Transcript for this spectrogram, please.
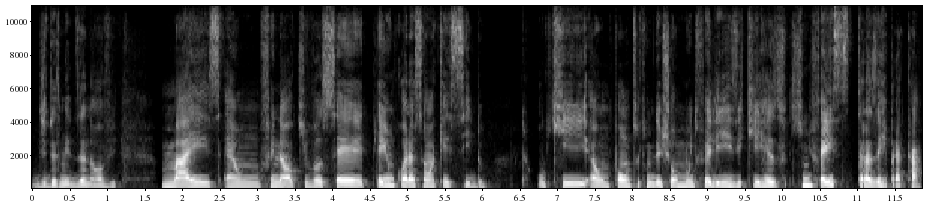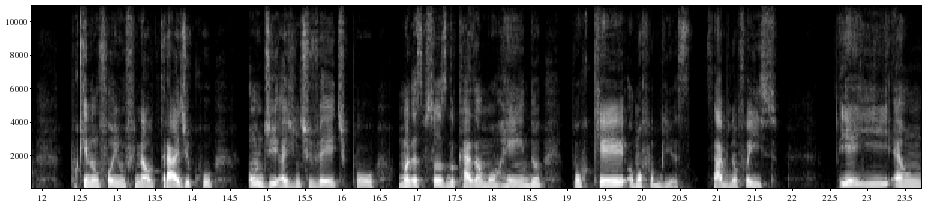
de 2019, mas é um final que você tem um coração aquecido o que é um ponto que me deixou muito feliz e que, que me fez trazer para cá. Porque não foi um final trágico onde a gente vê, tipo, uma das pessoas do casal morrendo porque homofobias, sabe? Não foi isso. E aí é um,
